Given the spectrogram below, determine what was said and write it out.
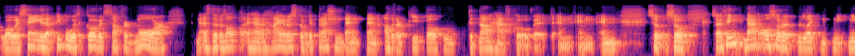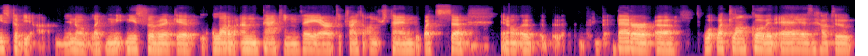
what we're saying is that people with COVID suffered more, and as a result, I have a higher risk of depression than than other people who did not have COVID. And and and so so so I think that also like needs to be uh, you know like needs sort of like a, a, lot of unpacking there to try to understand what's uh, you know uh, better uh, what, what long COVID is, how to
